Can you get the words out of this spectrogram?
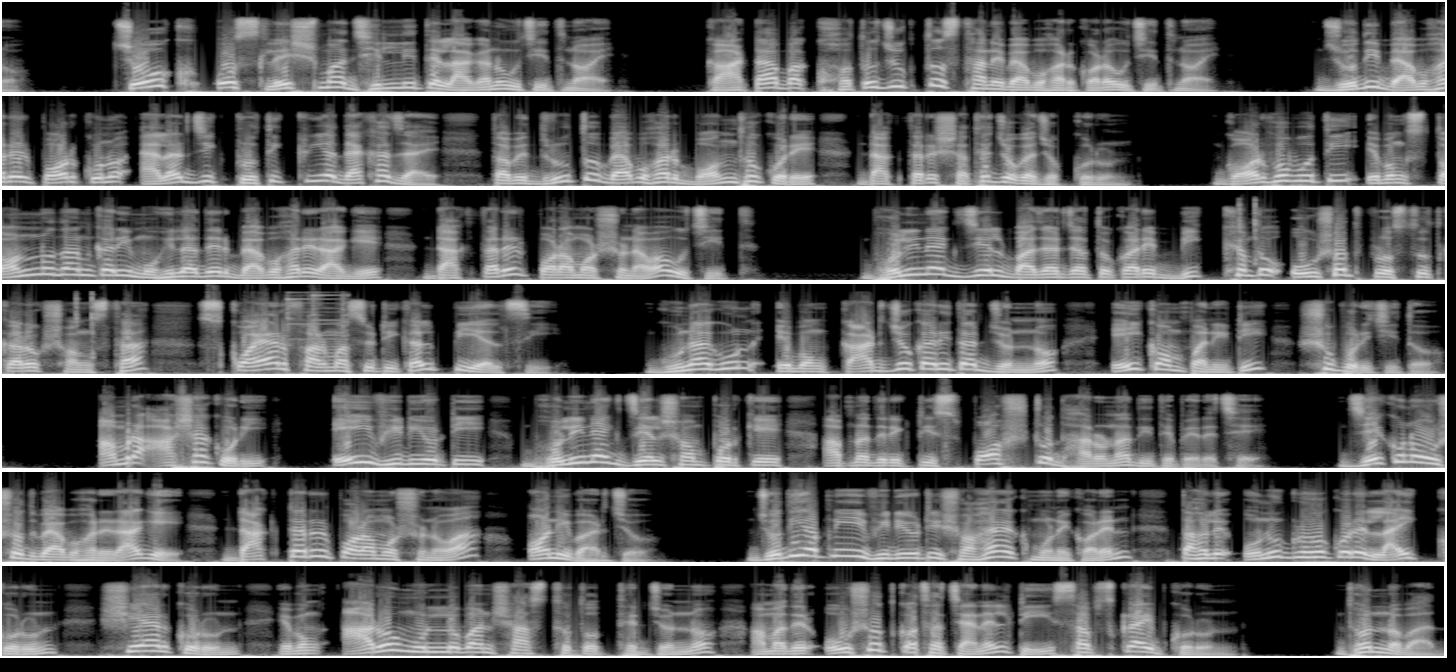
চোখ ও শ্লেষ্মা ঝিল্লিতে লাগানো উচিত নয়। কাটা বা ক্ষতযুক্ত স্থানে ব্যবহার করা উচিত নয়। যদি ব্যবহারের পর কোনো অ্যালার্জিক প্রতিক্রিয়া দেখা যায়, তবে দ্রুত ব্যবহার বন্ধ করে ডাক্তারের সাথে যোগাযোগ করুন। গর্ভবতী এবং স্তন্যদানকারী মহিলাদের ব্যবহারের আগে ডাক্তারের পরামর্শ নেওয়া উচিত। ভলিন্যাক জেল বাজারজাত করে বিখ্যাত ঔষধ প্রস্তুতকারক সংস্থা স্কয়ার ফার্মাসিউটিক্যাল পিএলসি। গুণাগুণ এবং কার্যকারিতার জন্য এই কোম্পানিটি সুপরিচিত। আমরা আশা করি এই ভিডিওটি ভলিন্যাক জেল সম্পর্কে আপনাদের একটি স্পষ্ট ধারণা দিতে পেরেছে। যে কোনো ঔষধ ব্যবহারের আগে ডাক্তারের পরামর্শ নেওয়া অনিবার্য। যদি আপনি এই ভিডিওটি সহায়ক মনে করেন, তাহলে অনুগ্রহ করে লাইক করুন, শেয়ার করুন এবং আরও মূল্যবান স্বাস্থ্য তথ্যের জন্য আমাদের ঔষধ কথা চ্যানেলটি সাবস্ক্রাইব করুন। ধন্যবাদ।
